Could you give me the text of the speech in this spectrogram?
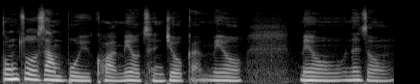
工作上不愉快，没有成就感，没有没有那种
